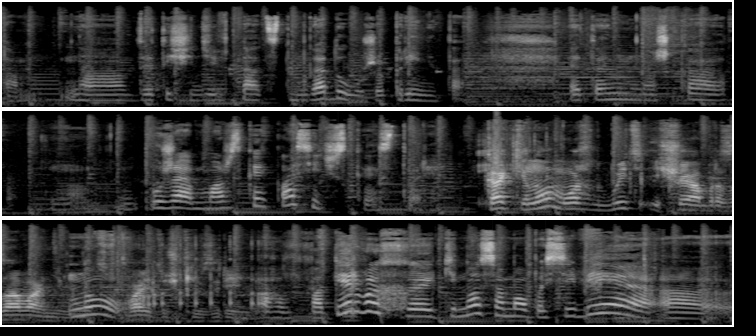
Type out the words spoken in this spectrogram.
там на 2019 году уже принято. Это немножко ну, уже, можно сказать, классическая история. Как кино может быть еще и образованием, ну, с твоей точки зрения? А, во-первых, кино само по себе а,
